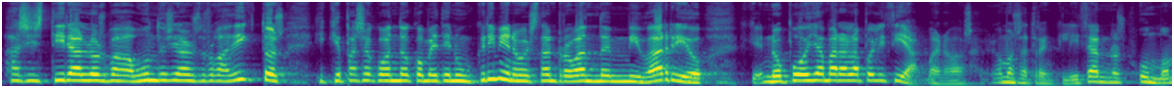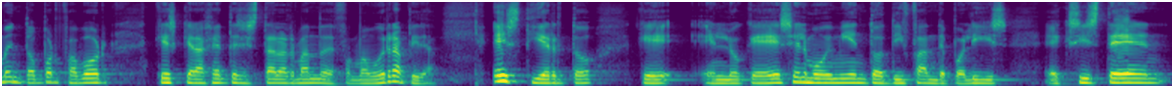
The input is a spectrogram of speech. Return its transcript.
asistir a los vagabundos y a los drogadictos? ¿Y qué pasa cuando cometen un crimen o están robando en mi barrio? ¿No puedo llamar a la policía? Bueno, vamos a ver, vamos a tranquilizarnos un momento, por favor, que es que la gente se está alarmando de forma muy rápida. Es cierto que en lo que es el movimiento Defund the Police existen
